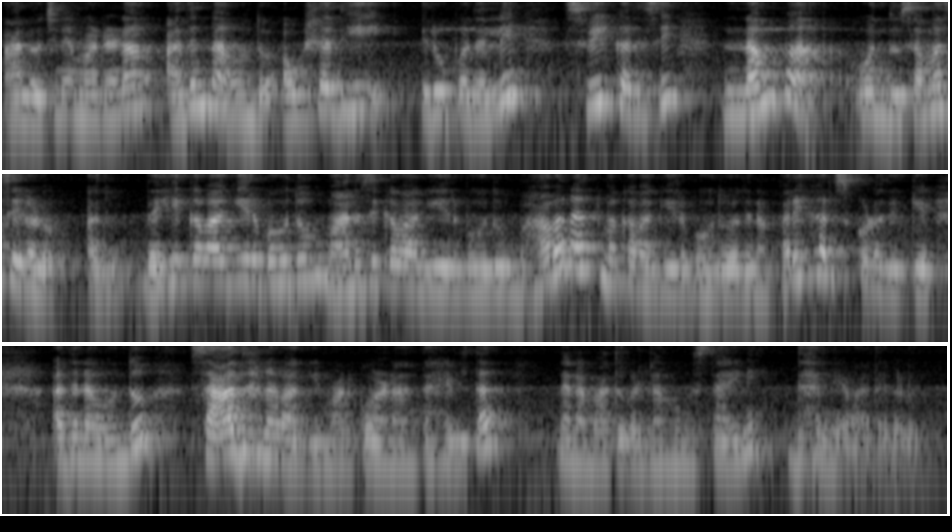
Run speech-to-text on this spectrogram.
ಆಲೋಚನೆ ಮಾಡೋಣ. ಅದನ್ನು ಒಂದು ಔಷಧಿ ರೂಪದಲ್ಲಿ ಸ್ವೀಕರಿಸಿ ನಮ್ಮ ಒಂದು ಸಮಸ್ಯೆಗಳು ಅದು ದೈಹಿಕವಾಗಿ ಇರಬಹುದು, ಮಾನಸಿಕವಾಗಿ ಇರಬಹುದು, ಭಾವನಾತ್ಮಕವಾಗಿ ಇರಬಹುದು, ಅದನ್ನು ಪರಿಹರಿಸ್ಕೊಳ್ಳೋದಕ್ಕೆ ಅದನ್ನು ಒಂದು ಸಾಧನವಾಗಿ ಮಾಡ್ಕೊಳ್ಳೋಣ ಅಂತ ಹೇಳ್ತಾ ನನ್ನ ಮಾತುಗಳನ್ನ ಮುಗಿಸ್ತಾ ಇದ್ದೀನಿ. ಧನ್ಯವಾದಗಳು.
